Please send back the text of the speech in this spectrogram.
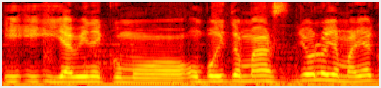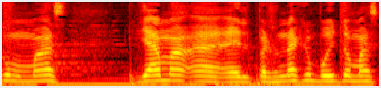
y, ya viene como un poquito más, yo lo llamaría como más, llama el personaje un poquito más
